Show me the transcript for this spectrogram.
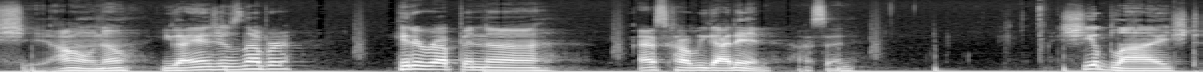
Shit, I don't know. You got Angela's number? Hit her up and uh, ask how we got in, I said. She obliged,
